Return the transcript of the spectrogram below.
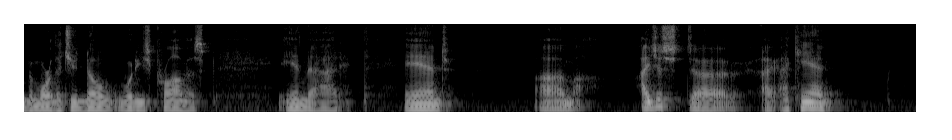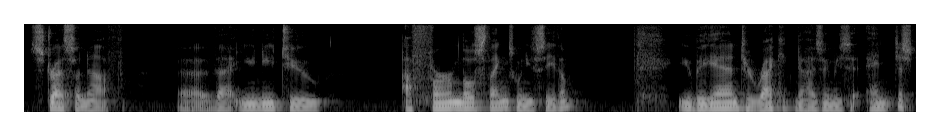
the more that you know what he's promised in that. And um, I just, uh, I, I, can't stress enough uh, that you need to affirm those things when you see them. You begin to recognize them and just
